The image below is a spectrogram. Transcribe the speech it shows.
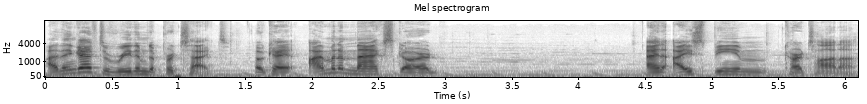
I think I have to read him to protect. Okay, I'm going to max guard and Ice Beam Kartana.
